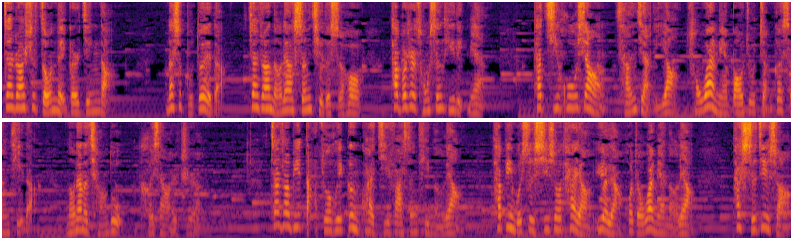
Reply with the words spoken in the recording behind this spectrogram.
站桩是走哪根筋的？那是不对的。站桩能量升起的时候，它不是从身体里面，它几乎像蚕茧一样从外面包住整个身体的，能量的强度可想而知。站桩比打坐会更快激发身体能量，它并不是吸收太阳、月亮或者外面能量，它实际上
